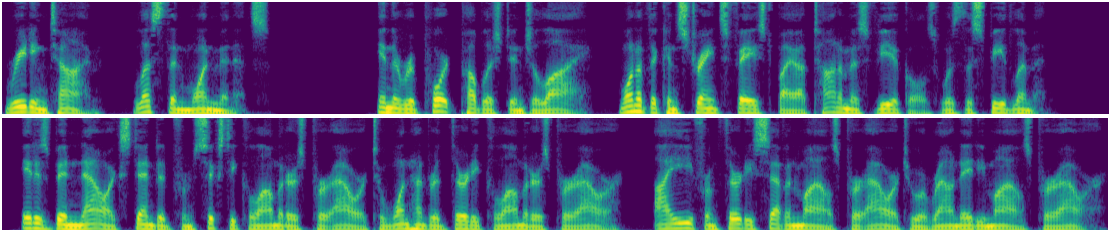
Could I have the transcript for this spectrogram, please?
Reading time, less than 1 minutes. In the report published in July, one of the constraints faced by autonomous vehicles was the speed limit. It has been now extended from 60 km per hour to 130 km per hour, i.e. from 37 miles per hour to around 80 miles per hour.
